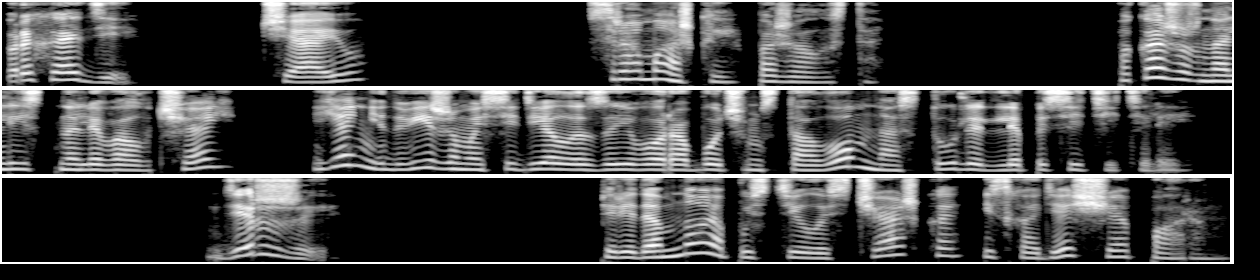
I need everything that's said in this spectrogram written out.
«Проходи. Чаю?» «С ромашкой, пожалуйста». Пока журналист наливал чай, я недвижимо сидела за его рабочим столом на стуле для посетителей. «Держи». Передо мной опустилась чашка, исходящая паром.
